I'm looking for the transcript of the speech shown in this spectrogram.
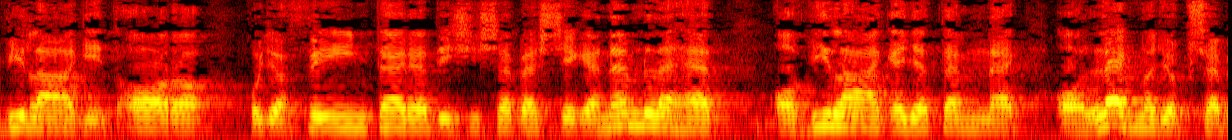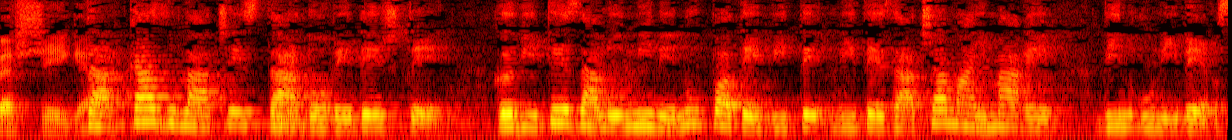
világít arra, hogy a fény terjedési sebessége nem lehet a világegyetemnek a legnagyobb sebessége. Dar cazul acesta dovedește că viteza luminii nu poate vite- viteza cea mai mare din univers.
